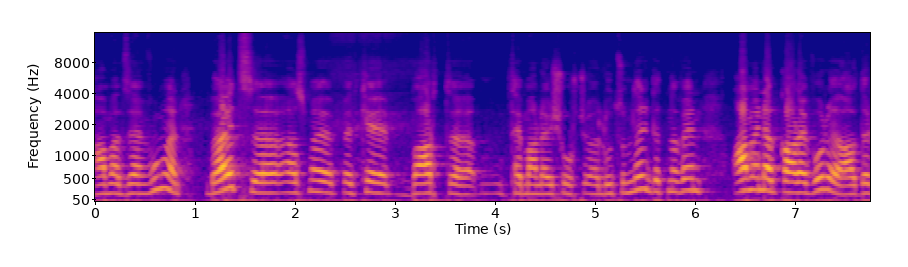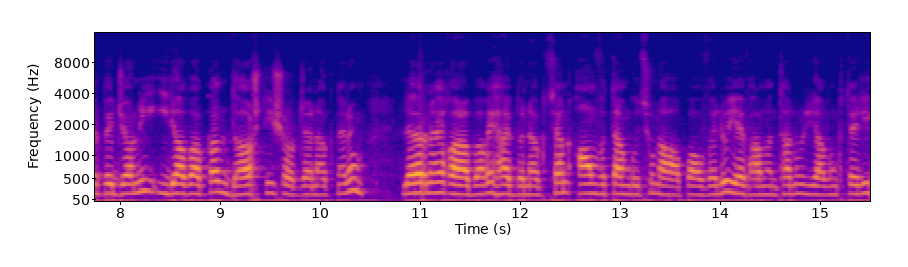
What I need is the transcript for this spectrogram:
համաձայնվում են, բայց ասում է պետք է բարդ թեմաների շուրջ լուծումներ գտնվեն ամենակարևորը Ադրբեջանի իրավական դաշտի շրջանակներում Լեռնային Ղարաբաղի հայ բնակության անվտանգությունը ապահովելու եւ համընդհանուր իրավունքների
